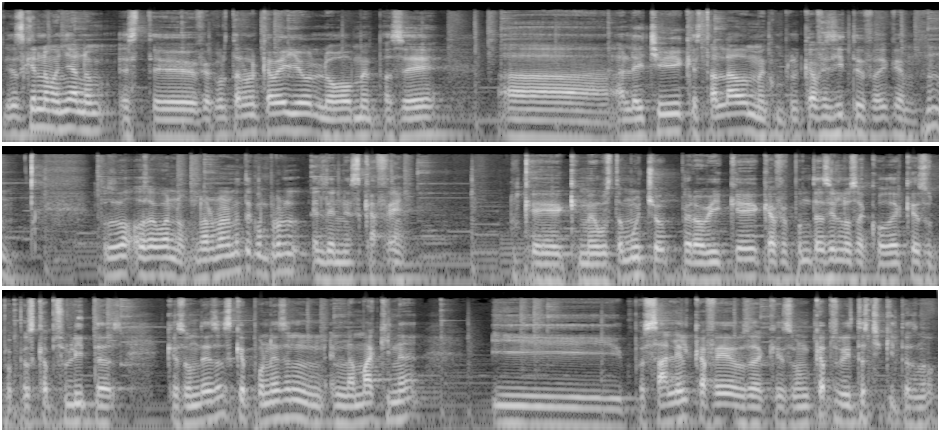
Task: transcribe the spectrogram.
Y es que en la mañana este, fui a cortarme el cabello, luego me pasé a, a la que está al lado, me compré el cafecito y fue que, hmm, pues, o sea, bueno, normalmente compro el de Nescafé, que, que, me gusta mucho, pero vi que Café Punta lo sacó de que sus propias capsulitas, que son de esas que pones en la máquina y pues sale el café, o sea que son capsulitas chiquitas, ¿no?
